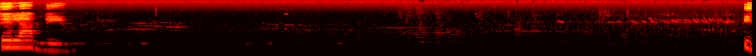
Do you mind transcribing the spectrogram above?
de la mente. Y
